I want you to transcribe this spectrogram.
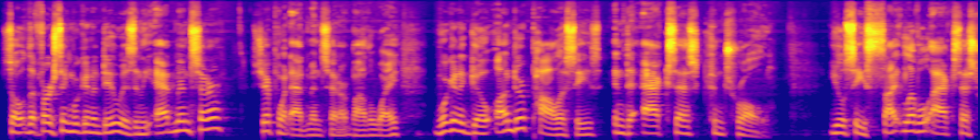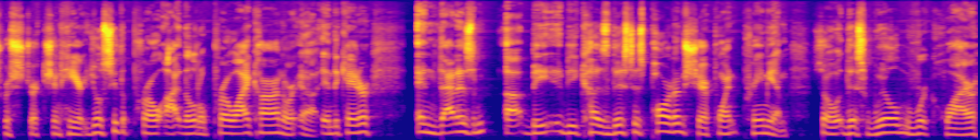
So the first thing we're going to do is in the admin center, SharePoint admin center, by the way, we're going to go under policies into access control. You'll see site level access restriction here. You'll see the pro, the little pro icon or uh, indicator. And that is uh, be, because this is part of SharePoint Premium. So this will require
